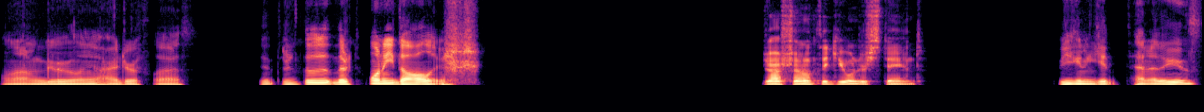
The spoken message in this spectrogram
Well, I'm googling hydro flask. They're, they're, they're twenty dollars. Josh, I don't think you understand. Are you gonna get ten of these?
